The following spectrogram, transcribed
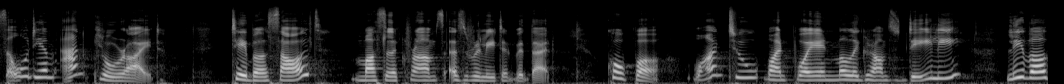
Sodium and chloride. Table salt, muscle cramps is related with that copper 1 to 1.8 milligrams daily. Liver,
